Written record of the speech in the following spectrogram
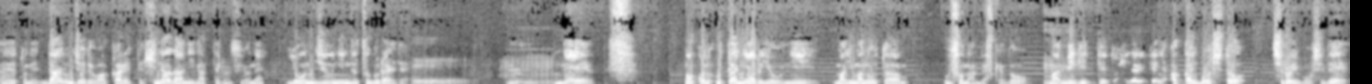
えっ、とね、男女で分かれてひな壇になってるんですよね。40人ずつぐらいで。うん、で、まあこの歌にあるように、まあ今の歌は嘘なんですけど、うんまあ右手と左手に赤い帽子と白い帽子で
